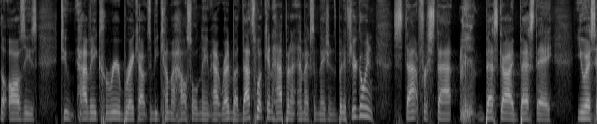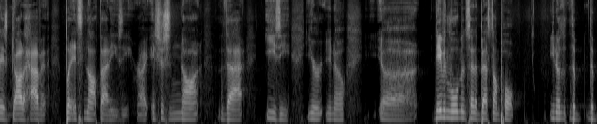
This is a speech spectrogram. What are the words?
the Aussies to have a career breakout to become a household name at Redbud. That's what can happen at MX of Nations. But if you're going stat for stat, best guy, best day, USA's got to have it. But it's not that easy, right? It's just not that easy. You're, you know, uh, David Waldman said it best on Pulp. You know, the the the,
